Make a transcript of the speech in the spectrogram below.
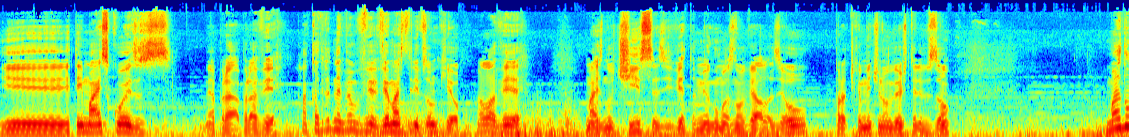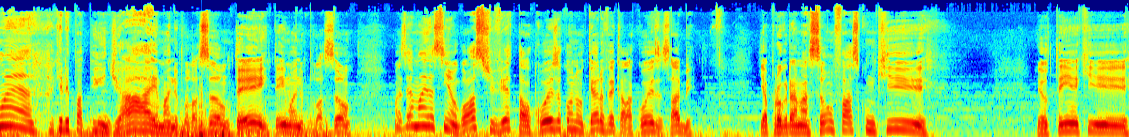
E tem mais coisas né, pra, pra ver. A Catarina vê, vê mais televisão que eu. Ela vê mais notícias e vê também algumas novelas. Eu praticamente não vejo televisão. Mas não é aquele papinho de ai, manipulação. Tem, tem manipulação. Mas é mais assim, eu gosto de ver tal coisa quando eu quero ver aquela coisa, sabe? E a programação faz com que eu tenha que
